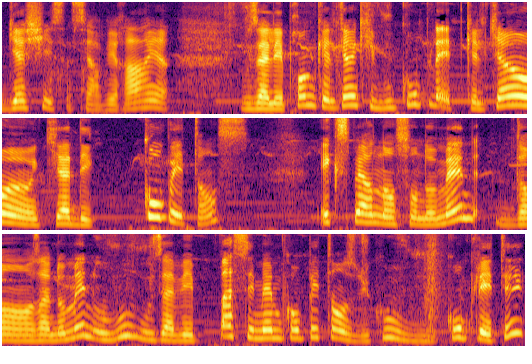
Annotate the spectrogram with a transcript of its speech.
gâchis, ça ne servira à rien. Vous allez prendre quelqu'un qui vous complète, quelqu'un euh, qui a des compétences expert dans son domaine, dans un domaine où vous, vous n'avez pas ces mêmes compétences. Du coup, vous vous complétez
